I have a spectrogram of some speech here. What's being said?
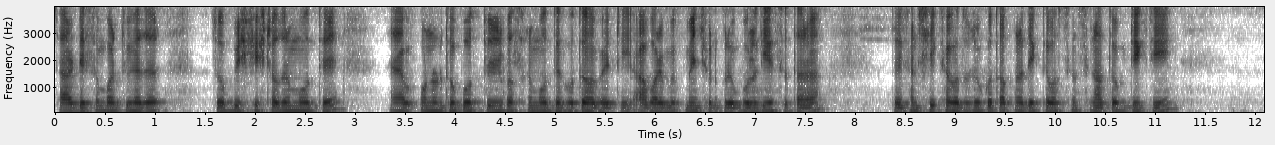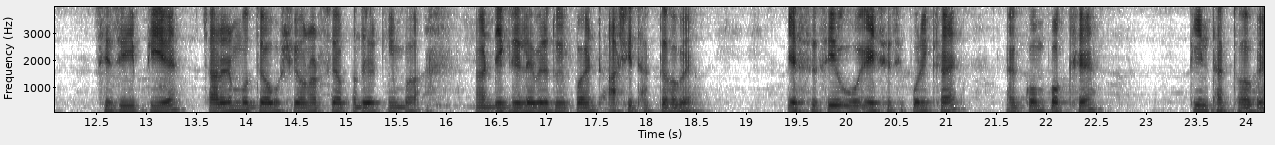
চার ডিসেম্বর দুই হাজার চব্বিশ খ্রিস্টাব্দের মধ্যে অনূর্ধ্ব বত্রিশ বছরের মধ্যে হতে হবে। এটি আবার মেনশন করে বলে দিয়েছে তারা। তো এখানে শিক্ষাগত যোগ্যতা আপনারা দেখতে পাচ্ছেন, স্নাতক ডিগ্রি, সিজিপিএ, চারের মধ্যে অবশ্যই অনার্সে আপনাদের কিংবা ডিগ্রি লেভেলে দুই পয়েন্ট আশি থাকতে হবে। এসএসসি ও এইচএসসি পরীক্ষায় কমপক্ষে তিন থাকতে হবে।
